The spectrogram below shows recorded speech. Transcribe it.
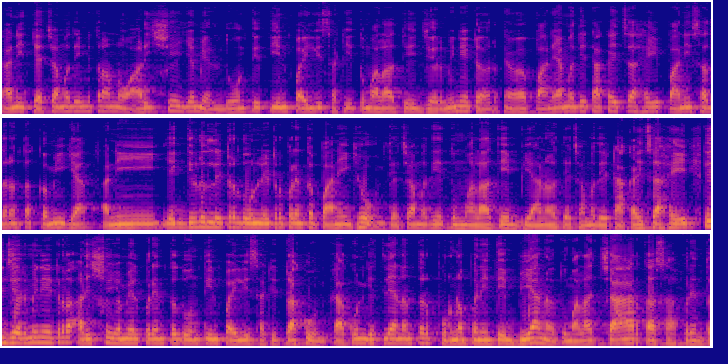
आणि त्याच्यामध्ये मित्रांनो अडीचशे एम एल दोन ते तीन पायलीसाठी तुम्हाला ते जर्मिनेटर पाण्यामध्ये टाकायचं आहे. पाणी साधारणतः कमी घ्या आणि एक दीड लिटर दोन लिटरपर्यंत पाणी घेऊन त्याच्यामध्ये तुम्हाला ते बियाणं त्याच्यामध्ये टाकायचं आहे. ते जर्मिनेटर अडीचशे एम एल पर्यंत दोन तीन पायलीसाठी टाकून टाकून घेतल्यानंतर पूर्णपणे ते बियाणं तुम्हाला चार तासापर्यंत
